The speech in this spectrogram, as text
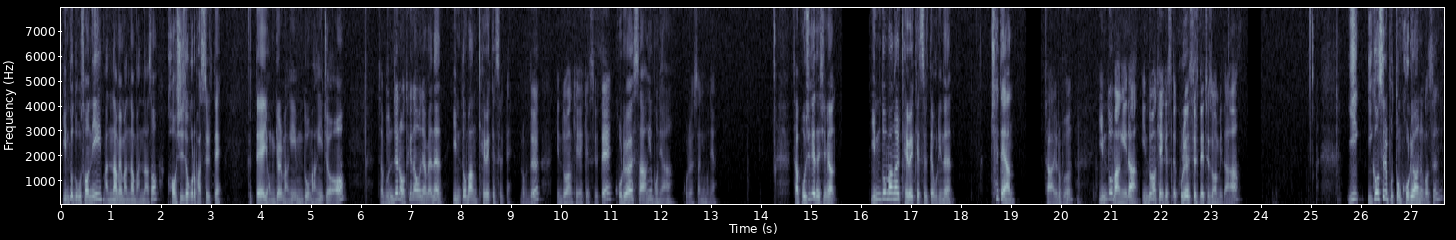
임도 노선이 만남에 만나 만나서 거시적으로 봤을 때 그때 연결망이 임도망이죠. 자, 문제는 어떻게 나오냐면은 임도망 계획했을 때 여러분들 임도망 계획했을 때 고려할 사항이 뭐냐? 고려할 사항이 뭐냐? 자, 보시게 되시면 임도망을 계획했을 때 우리는 최대한 자, 여러분 임도망이랑 임도망 계획했을 때 고려했을 때 죄송합니다. 이 이것을 보통 고려하는 것은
